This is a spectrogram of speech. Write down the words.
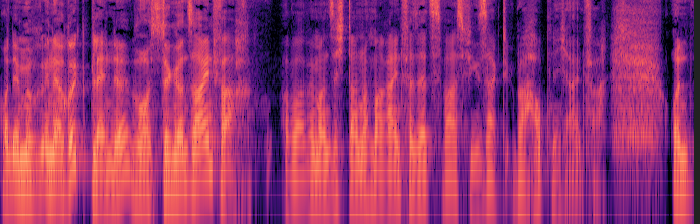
Und im, in der Rückblende war es dann ganz einfach. Aber wenn man sich da nochmal reinversetzt, war es, wie gesagt, überhaupt nicht einfach. Und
